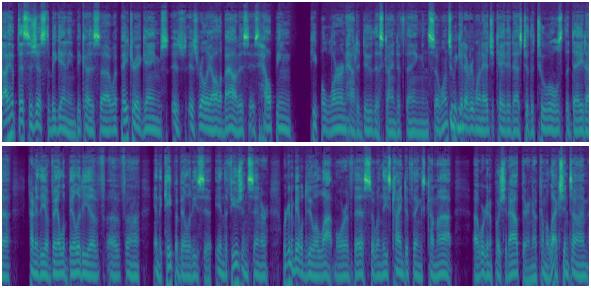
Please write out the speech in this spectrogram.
I hope this is just the beginning because uh, what Patriot Games is is really all about is is helping people learn how to do this kind of thing. And so once we get everyone educated as to the tools, the data, kind of the availability of of uh, and the capabilities uh, in the Fusion Center, we're going to be able to do a lot more of this. So when these kind of things come up, uh, we're going to push it out there. Now, come election time,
